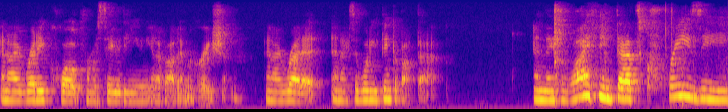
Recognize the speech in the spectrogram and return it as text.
And I read a quote from a State of the Union about immigration. And I read it and I said, what do you think about that? And they said, well, I think that's crazy.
